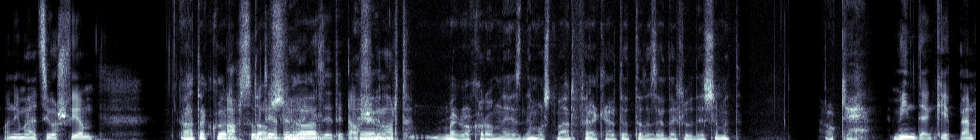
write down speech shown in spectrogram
animációs film, Hát akkor Abszolút érdemel egy meg akarom nézni, most már felkeltetted az érdeklődésemet. Oké. Okay. Mindenképpen.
